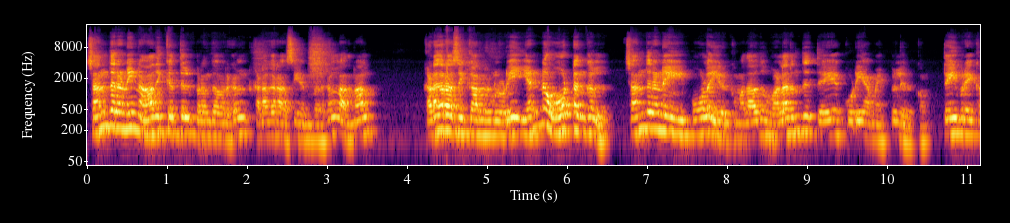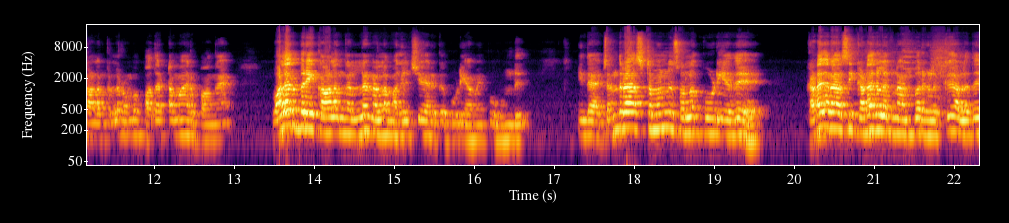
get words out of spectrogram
சந்திரனின் ஆதிக்கத்தில் பிறந்தவர்கள் கடகராசி என்பவர்கள் அதனால் கடகராசிக்காரர்களுடைய என்ன ஓட்டங்கள் சந்திரனை போல இருக்கும். அதாவது வளர்ந்து தேயக்கூடிய அமைப்பில் இருக்கும். தேய்பிரை காலங்களில் ரொம்ப பதட்டமா இருப்பாங்க. வளர்பிறை காலங்களில் நல்ல மகிழ்ச்சியா இருக்கக்கூடிய அமைப்பு உண்டு. இந்த சந்திராஷ்டமம்னு சொல்லக்கூடியது கடகராசி கடக லக்ன அன்பர்களுக்கு அல்லது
